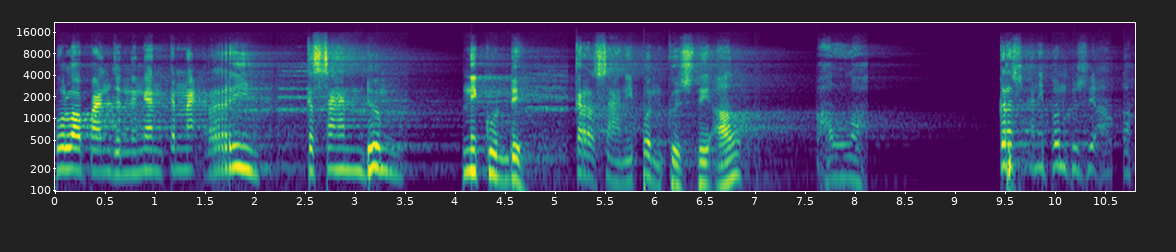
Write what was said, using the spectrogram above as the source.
Kula panjenengan kena ri, kesandung niku nggih kersanipun Gusti Allah. Kersanipun Gusti Allah.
